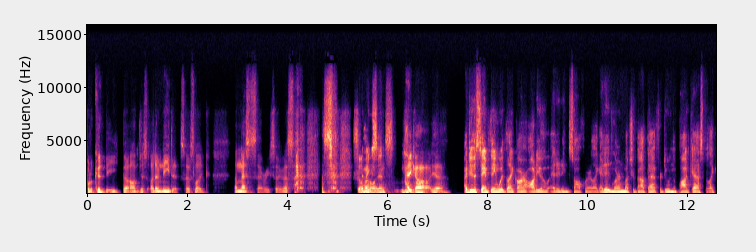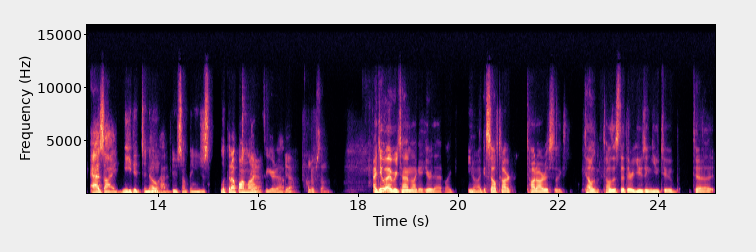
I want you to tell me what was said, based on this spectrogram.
what it could be, but I'm just I don't need it. So it's like unnecessary. So that's that's That sort of makes sense. Make art, yeah. I do the same thing with like our audio editing software. Like I didn't learn much about that for doing the podcast, but like as I needed to know Mm. how to do something, you just look it up online Yeah. and figure it out. Yeah, hundred percent. I do every time like I hear that like you know like a self-taught taught artist like tells tells us that they're using YouTube to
